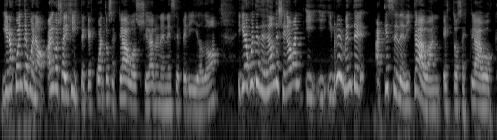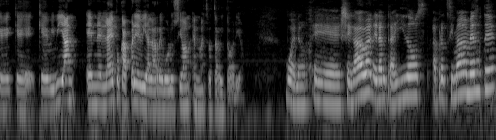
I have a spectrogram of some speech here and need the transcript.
Y que nos cuentes, bueno, algo ya dijiste, que es cuántos esclavos llegaron en ese periodo. Y que nos cuentes desde dónde llegaban y, brevemente a qué se dedicaban estos esclavos que, que vivían en la época previa a la revolución en nuestro territorio. Bueno, eh, llegaban, eran traídos aproximadamente,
